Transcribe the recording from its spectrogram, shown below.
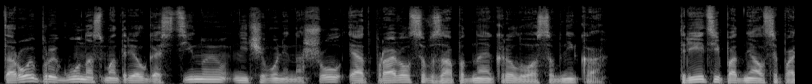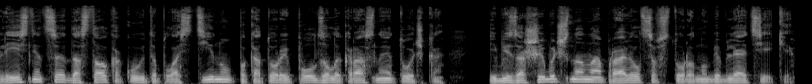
Второй прыгун осмотрел гостиную, ничего не нашел и отправился в западное крыло особняка. Третий поднялся по лестнице, достал какую-то пластину, по которой ползала красная точка, и безошибочно направился в сторону библиотеки.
